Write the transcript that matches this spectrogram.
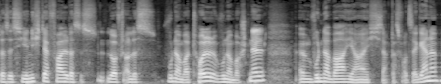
das ist hier nicht der Fall. Das ist, läuft alles wunderbar toll, wunderbar schnell. Ähm, wunderbar, ja, ich sage das Wort sehr gerne.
